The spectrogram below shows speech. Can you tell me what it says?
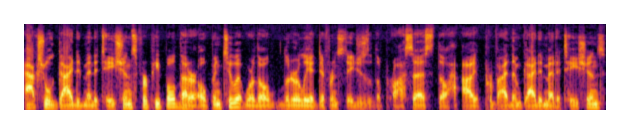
actual guided meditations for people that are open to it, where they'll literally at different stages of the process, they'll I provide them guided meditations.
